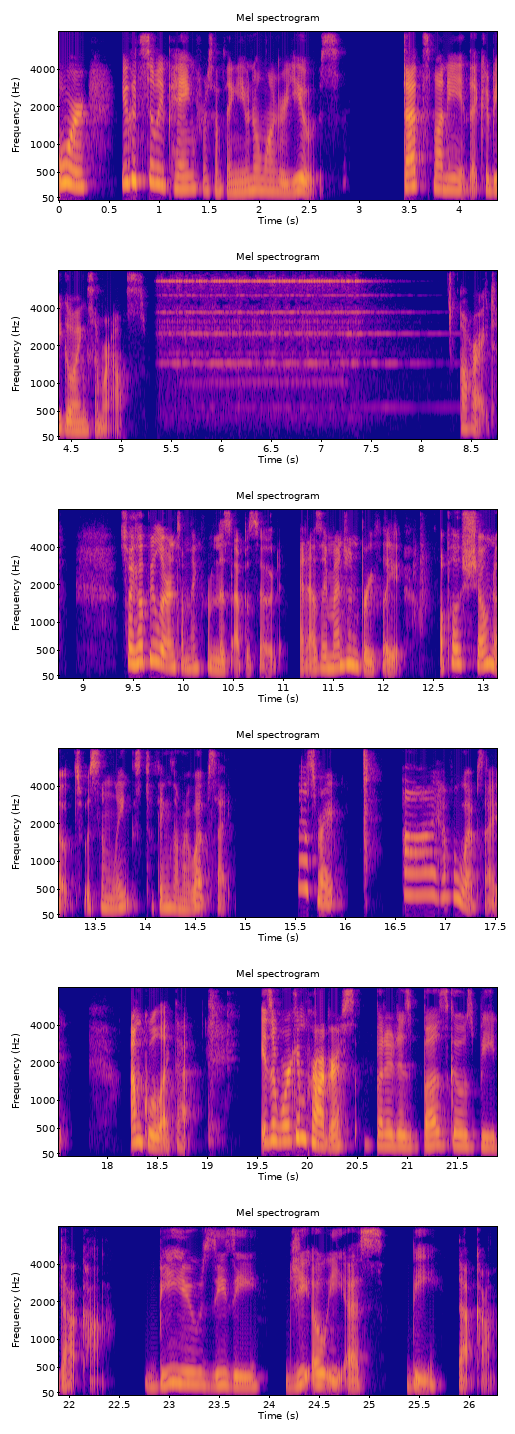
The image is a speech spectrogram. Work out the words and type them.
Or you could still be paying for something you no longer use. That's money that could be going somewhere else. All right. So I hope you learned something from this episode. And as I mentioned briefly, I'll post show notes with some links to things on my website. That's right. I have a website. I'm cool like that. It's a work in progress, but it is buzzgoesb.com. B U Z Z G O E S B.com.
